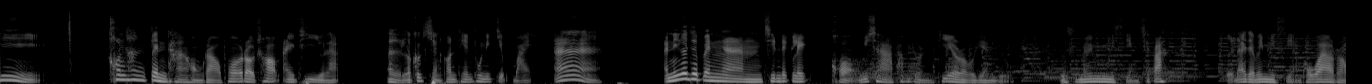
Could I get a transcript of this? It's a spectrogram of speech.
ที่ค่อนข้างเป็นทางของเรา เพราะเราชอบไอทีอยู่แล้ว เออ แล้วก็เขียนคอนเทนต์พวกนี้เก็บไว้ อ่า อันนี้ก็จะเป็นงานชิ้นเล็กๆ ของวิชาภาพยนตร์ที่เราเรียนอยู่ดูสิไม่มีเสียงใช่ปะเออน่าจะไม่มีเสียงเพราะว่าเรา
